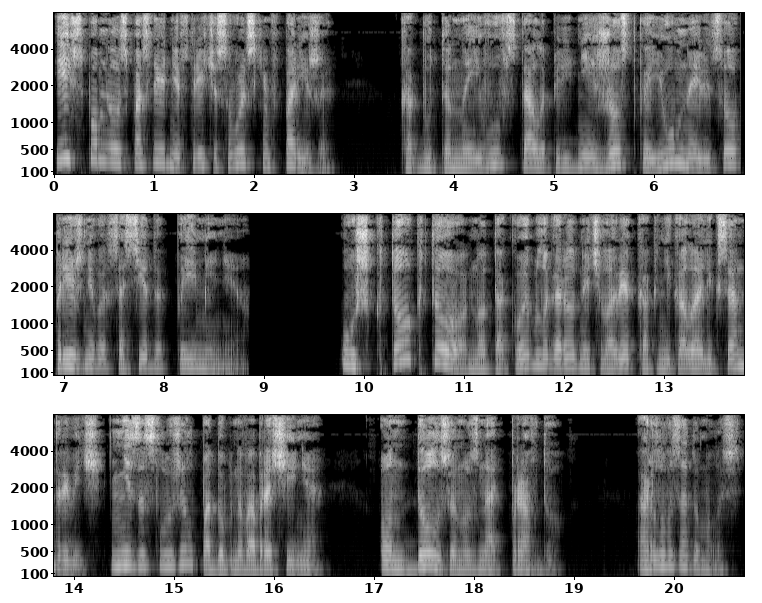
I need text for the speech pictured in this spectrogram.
Ей вспомнилась последняя встреча с Вольским в Париже как будто наяву встало перед ней жесткое и умное лицо прежнего соседа по имению. Уж кто-кто, но такой благородный человек, как Николай Александрович, не заслужил подобного обращения. Он должен узнать правду. Орлова задумалась.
